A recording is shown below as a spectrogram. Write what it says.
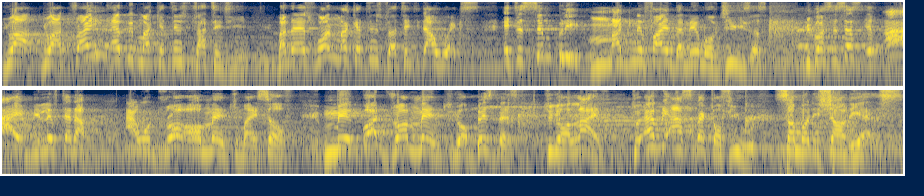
you are you are trying every marketing strategy, but there is one marketing strategy that works. It is simply magnifying the name of Jesus because it says, if I be lifted up, I will draw all men to myself. May God draw men to your business, to your life, to every aspect of you. Somebody shout yes.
